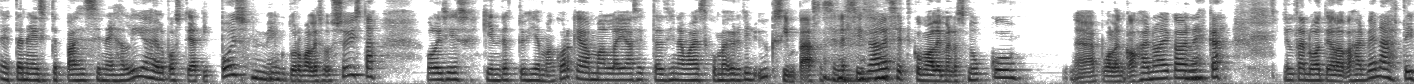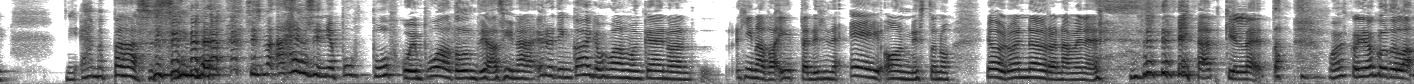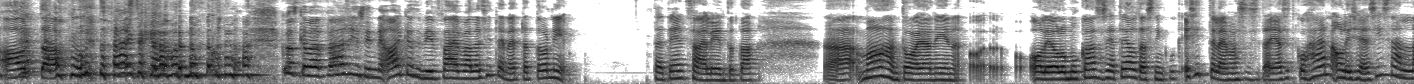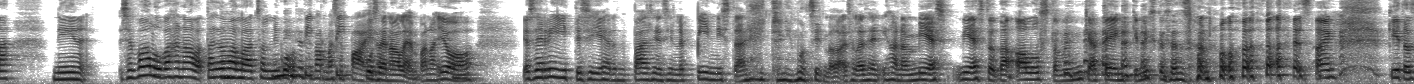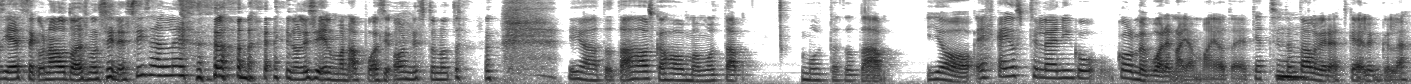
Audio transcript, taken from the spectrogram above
että ne ei sitten pääsisi sinne ihan liian helposti ja tippuisi mm. niin kuin turvallisuussyistä. Oli siis kiinnitetty hieman korkeammalle ja sitten siinä vaiheessa, kun mä yritin yksin päästä sinne sisälle, sitten kun mä olin menossa nukkuu puolen kahden aikaan mm. ehkä, iltanuotiolla vähän venähti, niin en mä päässyt sinne. siis mä ähelsin ja puh- puhkuin puoli tuntia siinä. Yritin kaiken maailman keinoin hinata itteni sinne. Ei onnistunut. Jouduin nöyränä menee jätkille, että voisiko joku tulla auttaa. Mutta Päästäkää mut nukkumaan. Koska mä pääsin sinne aikaisemmin päivällä siten, että Toni, tai Tentsailin tota, maahantuoja, niin oli ollut mun kanssa siellä teltassa niin esittelemässä sitä. Ja sitten kun hän oli siellä sisällä, niin se valuu vähän ala, tai tavallaan, että se oli niinku niin, pik, pikkusen alempana, joo. Mm. Ja se riitti siihen, että mä pääsin sinne pinnistään itteni, mutta sitten mä sain sellaisen ihanan mies, mies tota alusta, mikä penkki, miksi se sanoo. Sain, kiitos Jesse, kun autoisi mut sinne sisälle. en olisi ilman apuasi onnistunut. ja tota, hauska homma, mutta, mutta tota, joo, ehkä just silleen niin kuin kolmen vuoden ajan mä joten, että jättäisin mm. tämän talviretkeilyn kyllä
